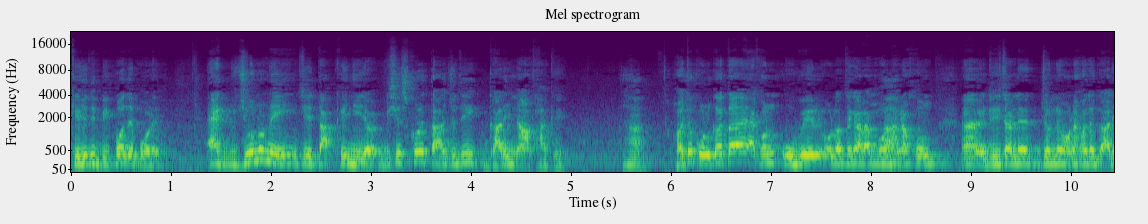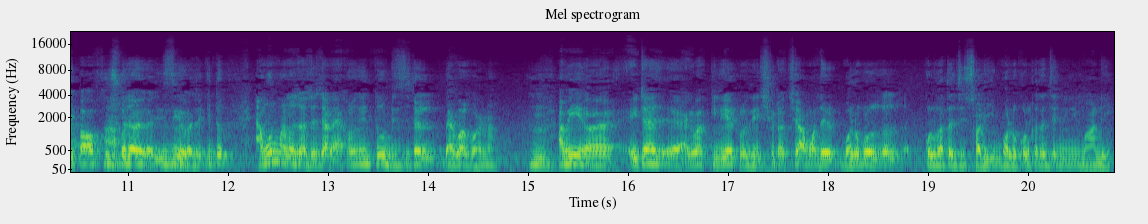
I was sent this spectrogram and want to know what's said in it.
কেউ যদি বিপদে পড়ে একজনও নেই যে তাকে নিয়ে যাবে। বিশেষ করে তার যদি গাড়ি না থাকে হ্যাঁ। হয়তো কলকাতায় এখন উবের ওলা থেকে আরম্ভ হ্যাঁ। এরকম ডিজিটালের জন্য অনেক হয়তো গাড়ি পাওয়া খুব সোজা হয়ে গেছে ইজি হয়ে গেছে। কিন্তু এমন মানুষ আছে যারা এখন কিন্তু ডিজিটাল ব্যবহার করে না। আমি এটা একবার ক্লিয়ার করে দিই সেটা হচ্ছে আমাদের বল কলকাতা যে সরি বল কলকাতার যে মালিক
